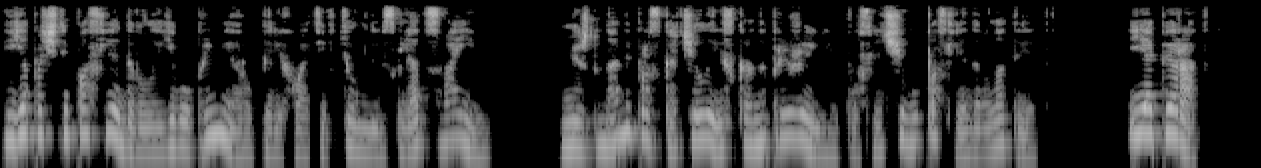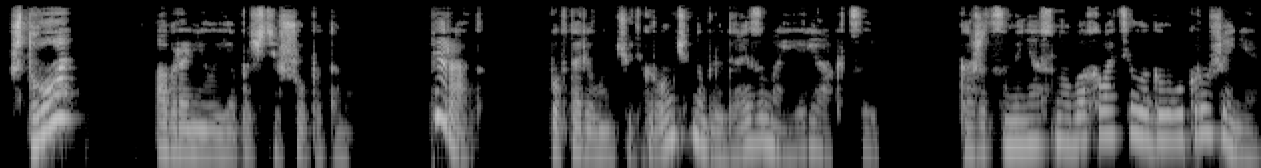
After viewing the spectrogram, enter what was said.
и я почти последовала его примеру, перехватив темный взгляд своим. Между нами проскочила искра напряжения, после чего последовал ответ. — Я пират. — Что? — обронила я почти шепотом. «Пират», — повторил он чуть громче, наблюдая за моей реакцией. Кажется, меня снова охватило головокружение.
